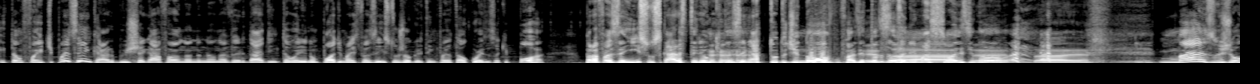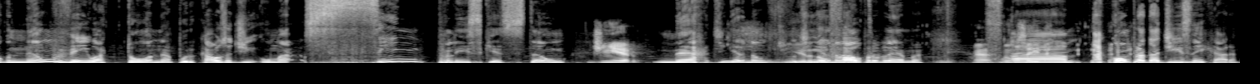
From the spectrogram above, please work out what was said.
então foi tipo assim, cara, o bicho chegava falando, não, não, não, na verdade, então ele não pode mais fazer isso no jogo, ele tem que fazer tal coisa. Só que, porra, para fazer isso, os caras teriam que desenhar tudo de novo, fazer todas Exato, as animações de é, novo. Dá, é. Mas o jogo não veio à tona por causa de uma simples questão. Dinheiro. Né, dinheiro não, dinheiro, dinheiro não, não é o problema. É, não a, sei, né? a compra da Disney, cara.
